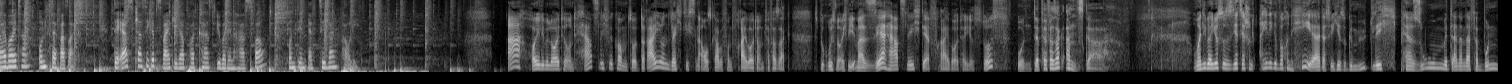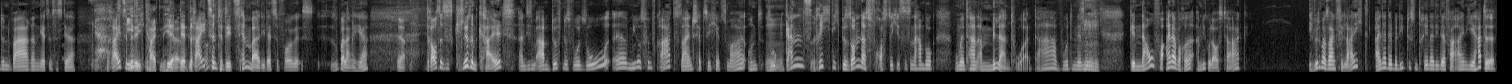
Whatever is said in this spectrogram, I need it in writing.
Freibeuter und Pfeffersack. Der erstklassige Zweitliga-Podcast über den HSV und den FC St. Pauli. Ahoi, liebe Leute, und herzlich willkommen zur 63. Ausgabe von Freibeuter und Pfeffersack. Es begrüßen euch wie immer sehr herzlich der Freibeuter Justus und der Pfeffersack Ansgar. Und mein lieber Justus, es ist jetzt ja schon einige Wochen her, dass wir hier so gemütlich per Zoom miteinander verbunden waren. Jetzt ist es der Ja, 13. ist Ewigkeiten her Der, der irgendwie, ne? 13. Dezember, die letzte Folge ist super lange her. Ja. Draußen ist es klirrend kalt. An diesem Abend dürften es wohl so äh, minus 5 Grad sein, schätze ich jetzt mal. Und so Mhm. ganz richtig besonders frostig ist es in Hamburg momentan am Millantor. Da wurde nämlich genau vor einer Woche am Nikolaustag, ich würde mal sagen, vielleicht einer der beliebtesten Trainer, die der Verein je hatte,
